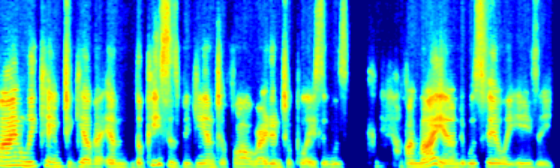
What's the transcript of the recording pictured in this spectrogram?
finally came together and the pieces began to fall right into place. It was on my end, it was fairly easy.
